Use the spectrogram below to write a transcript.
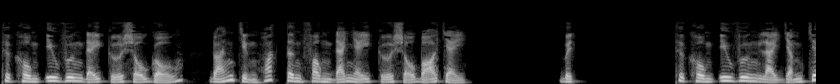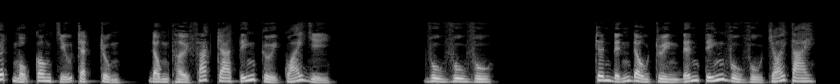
Thực hồn yêu vương đẩy cửa sổ gỗ, đoán chừng Hoắc Tân Phong đã nhảy cửa sổ bỏ chạy. Bịch. Thực hồn yêu vương lại dẫm chết một con chịu trạch trùng, đồng thời phát ra tiếng cười quái dị. Vù vù vù. Trên đỉnh đầu truyền đến tiếng vù vù chói tai,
